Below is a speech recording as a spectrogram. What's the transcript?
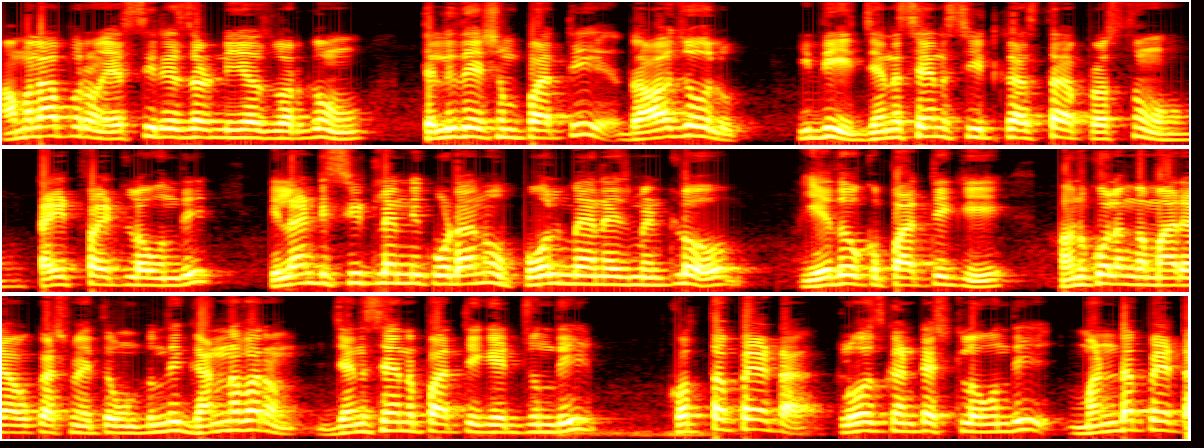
Amalapuram SC reserve నియోజకవర్గం తెలుగుదేశం పార్టీ రాజోలు. ఇది జనసేన సీట్ కాస్త ప్రస్తుతం టైట్ ఫైట్లో ఉంది. ఇలాంటి సీట్లన్నీ కూడాను పోల్ మేనేజ్మెంట్లో ఏదో ఒక పార్టీకి అనుకూలంగా మారే అవకాశం అయితే ఉంటుంది. గన్నవరం జనసేన పార్టీకి ఎడ్జ్ ఉంది. కొత్తపేట క్లోజ్ కంటెస్ట్లో ఉంది. మండపేట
